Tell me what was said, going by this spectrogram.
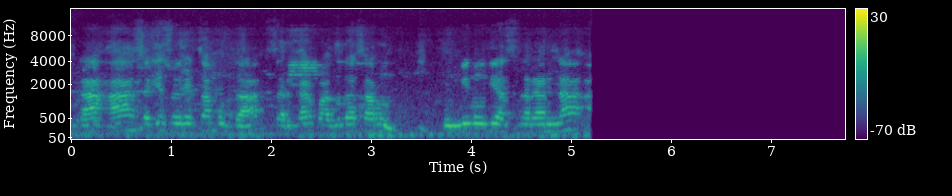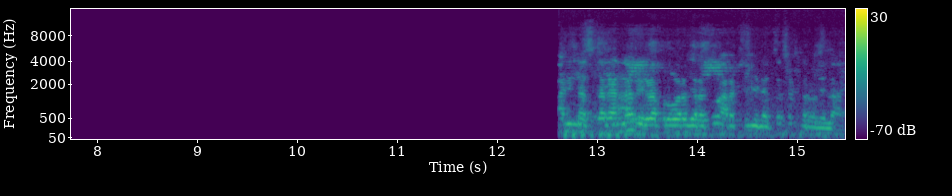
का हा सगळे सोयरेचा मुद्दा सरकार बाजूला सारून कुणबी नोंदी असणाऱ्यांना आणि नसणाऱ्यांना वेगळा प्रवर्गातून आरक्षण देण्याचं असं ठरवलेलं आहे.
